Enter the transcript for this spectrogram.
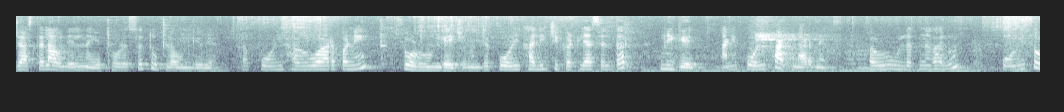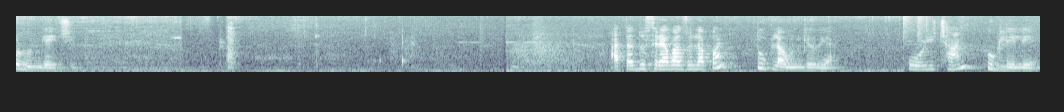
जास्त लावलेलं नाही आहे थोडंसं तूप लावून घेऊया. तर पोळी हळूवारपणे सोडवून घ्यायची. म्हणजे पोळी खाली चिकटली असेल तर निघेल आणि पोळी फाटणार नाही. हळू उलटणं घालून पोळी सोडून घ्यायची. आता दुसऱ्या बाजूला पण तूप लावून घेऊया. पोळी छान फुगलेली आहे.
